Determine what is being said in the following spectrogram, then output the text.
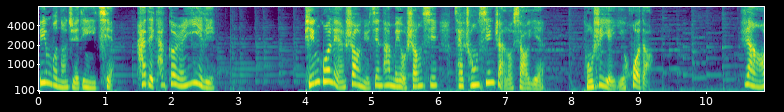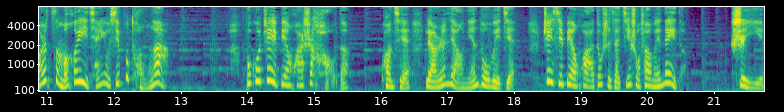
并不能决定一切，还得看个人毅力。”苹果脸少女见他没有伤心，才重新展露笑颜，同时也疑惑道：“冉儿怎么和以前有些不同了？不过这变化是好的，况且两人两年多未见，这些变化都是在接受范围内的。是以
